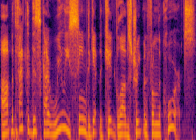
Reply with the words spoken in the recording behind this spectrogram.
uh, but the fact that this guy really seemed to get the kid gloves treatment from the courts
